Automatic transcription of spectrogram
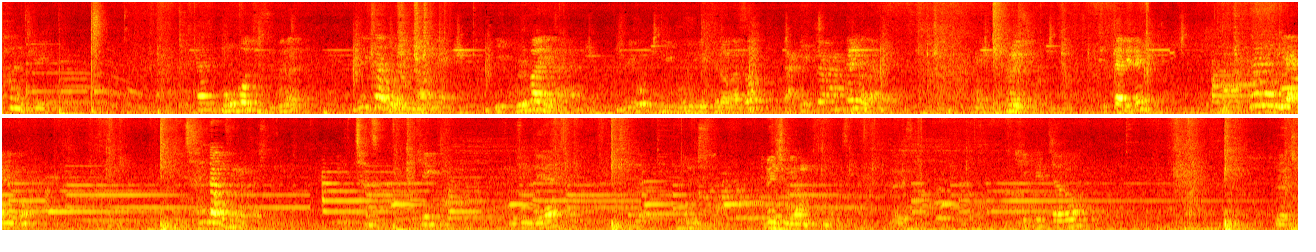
팔은 뒤에. 일단 오버 투스들은 일자로 올린 다음에 이 골반이 나가요. 그리고 이 무릎이 들어가서 약이 쫙 빨려 나가요. 네, 그런 식으로. 뒷다리를 펴는 게 아니고 찬다고 생각하시면 돼요. 중심 뒤에. 이런 식으로 한번 붙여보세요. 킥 일자로 그렇죠.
